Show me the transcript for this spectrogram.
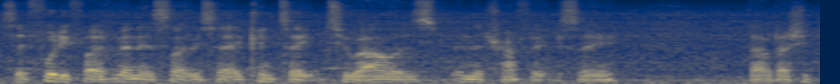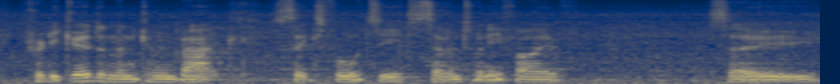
So 45 minutes, like we say, it can take two hours in the traffic, so that would actually be pretty good. And then coming back 6.40 to 7.25. So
